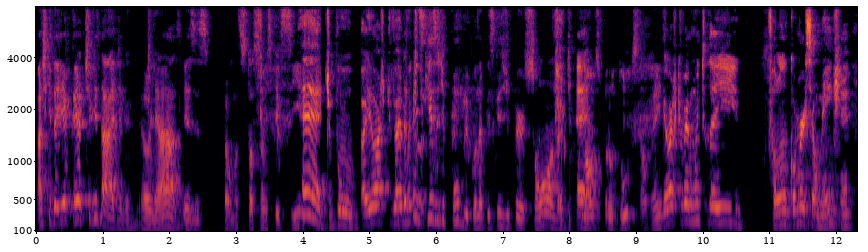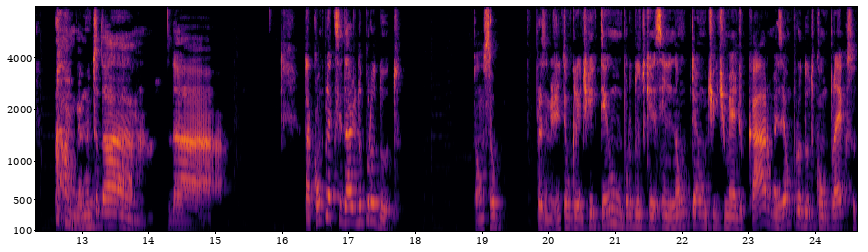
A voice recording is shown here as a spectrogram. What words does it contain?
Acho que daí é criatividade, né? É olhar, às vezes, para uma situação específica. É, tipo, aí eu acho que vai Até muito. pesquisa de público, né? Pesquisa de persona, de É. novos produtos, talvez. Eu acho que vai muito daí, falando comercialmente, né? Vai muito da, da, da complexidade do produto. Então, se eu, por exemplo, a gente tem um cliente aqui que tem um produto que assim, ele não tem um ticket médio caro, mas é um produto complexo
